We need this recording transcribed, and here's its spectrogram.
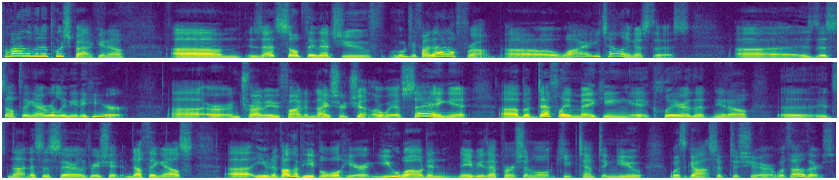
provide a little bit of pushback. You know, um, is that something that you who'd you find that out from? Uh, why are you telling us this? Uh, is this something I really need to hear? Uh, or and try to maybe find a nicer, gentler way of saying it, uh, but definitely making it clear that you know uh, it's not necessarily appreciated. Nothing else, uh, even if other people will hear it, you won't, and maybe that person won't keep tempting you with gossip to share with others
